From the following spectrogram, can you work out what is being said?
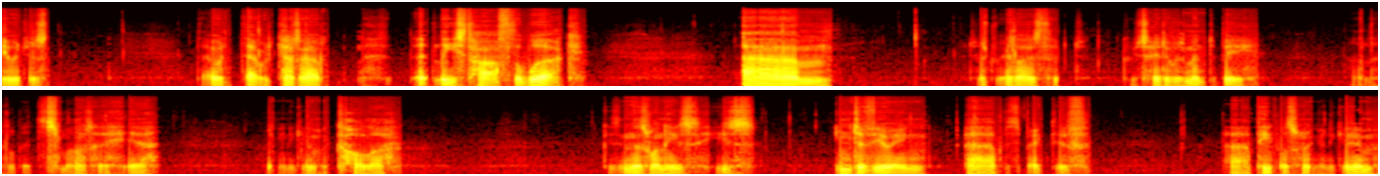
it would just that would that would cut out at least half the work. Um, just realised that Crusader was meant to be a little bit smarter here. I'm going to give him a collar because in this one he's he's interviewing uh, perspective uh, people, so I'm going to give him.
